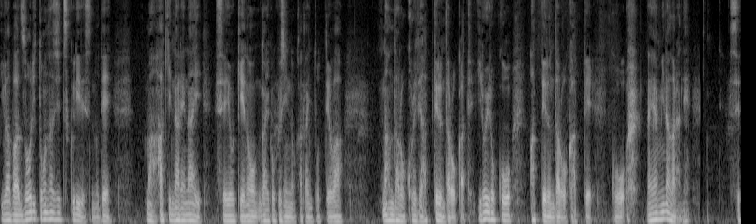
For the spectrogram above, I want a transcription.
いわば草履と同じ作りですのでまあ履き慣れない西洋系の外国人の方にとっては何だろうこれで合ってるんだろうかっていろいろこう合ってるんだろうかってこう 悩みながらねセッ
